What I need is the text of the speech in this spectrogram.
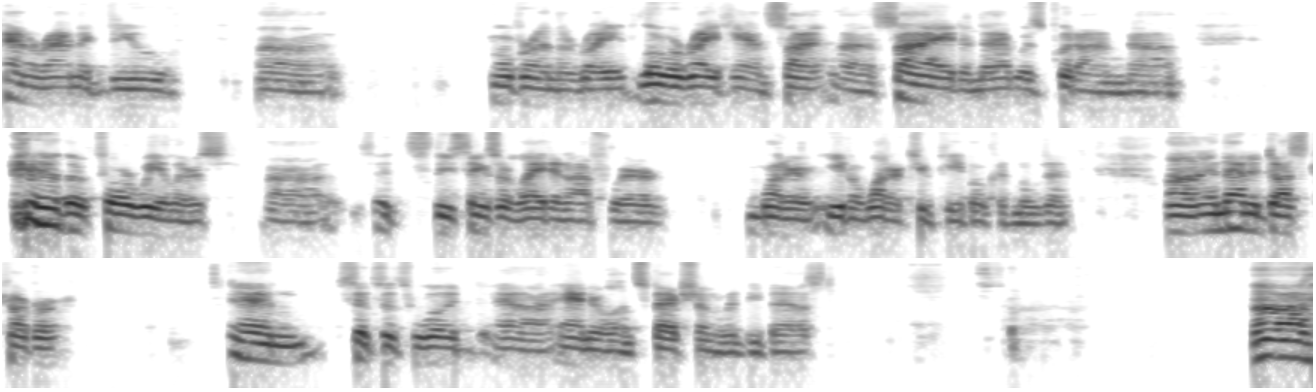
panoramic view uh, over on the right, lower right-hand side, uh, side, and that was put on, uh, the four-wheelers. Uh, it's, these things are light enough where one or even one or two people could move it. Uh, and then a dust cover. And since it's wood, uh, annual inspection would be best. A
